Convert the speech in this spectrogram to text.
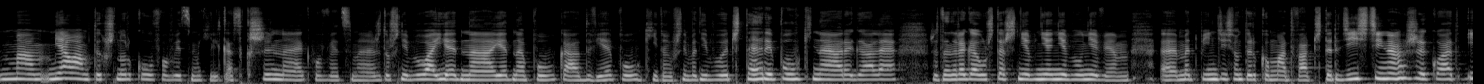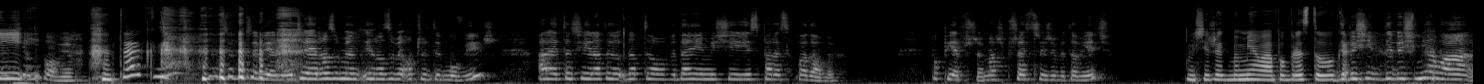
mam, miałam tych sznurków powiedzmy kilka skrzynek, powiedzmy, że to już nie była jedna, jedna półka, dwie półki, to już nawet nie były cztery półki na regale, że ten regał już też nie, nie, nie był, nie wiem, e, 1,50 m, tylko ma 2,40 na przykład I... Ja odpowiem. Tak? Znaczy, znaczy, wiem, znaczy ja, rozumiem, ja rozumiem, o czym Ty mówisz, ale to się na to, na to wydaje mi się jest parę składowych. Po pierwsze, masz przestrzeń, żeby to mieć. Myślę, że jakbym miała po prostu... Gdybyś, gdybyś miała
